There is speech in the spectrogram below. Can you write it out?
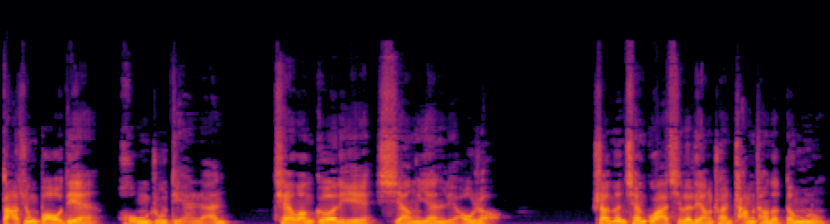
大雄宝殿红烛点燃，天王阁里香烟缭绕，山门前挂起了两串长长的灯笼，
